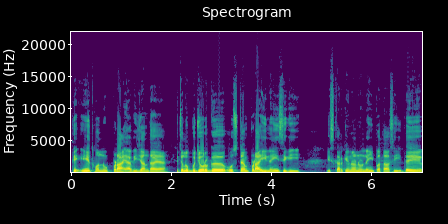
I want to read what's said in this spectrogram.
ਤੇ ਇਹ ਤੁਹਾਨੂੰ ਪੜਾਇਆ ਵੀ ਜਾਂਦਾ ਹੈ ਚਲੋ ਬਜ਼ੁਰਗ ਉਸ ਟਾਈਮ ਪੜ੍ਹਾਈ ਨਹੀਂ ਸੀਗੀ, ਇਸ ਕਰਕੇ ਉਹਨਾਂ ਨੂੰ ਨਹੀਂ ਪਤਾ ਸੀ ਤੇ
